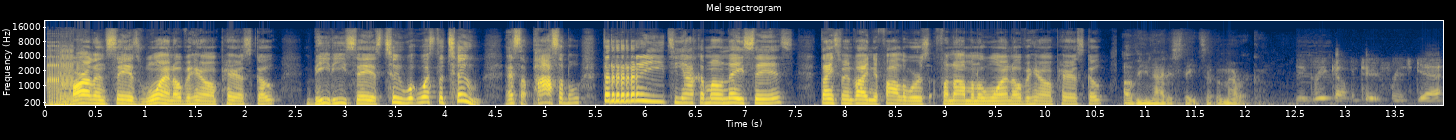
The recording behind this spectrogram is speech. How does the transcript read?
Marlon says one over here on Periscope. BD says two. What, what's the two? That's a possible three. Tianka Monet says. Thanks for inviting your followers. Phenomenal one over here on Periscope. Of the United States of America. Yeah, great commentary, French guy.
